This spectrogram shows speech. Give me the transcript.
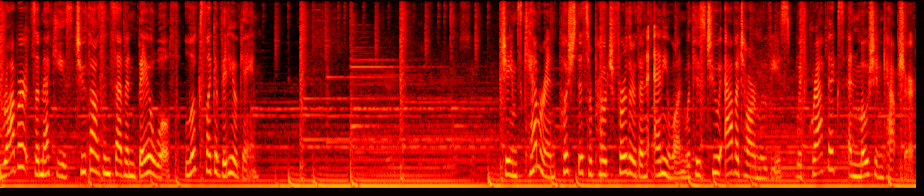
Robert Zemeckis' 2007 Beowulf looks like a video game. James Cameron pushed this approach further than anyone with his two Avatar movies, with graphics and motion capture.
